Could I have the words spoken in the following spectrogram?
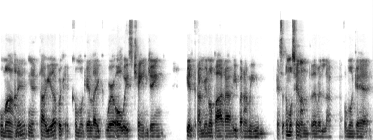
humano en esta vida, porque es como que, like, we're always changing y el cambio no para. Y para mí, es emocionante, de verdad. Como que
